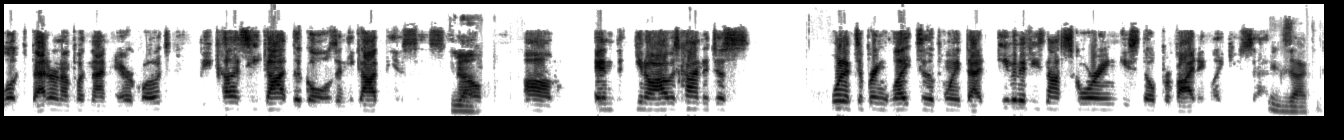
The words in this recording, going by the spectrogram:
looked better, and I'm putting that in air quotes because he got the goals and he got the assists. You yeah, know, um, and you know, I was kind of just wanted to bring light to the point that even if he's not scoring, he's still providing, like you said. exactly.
